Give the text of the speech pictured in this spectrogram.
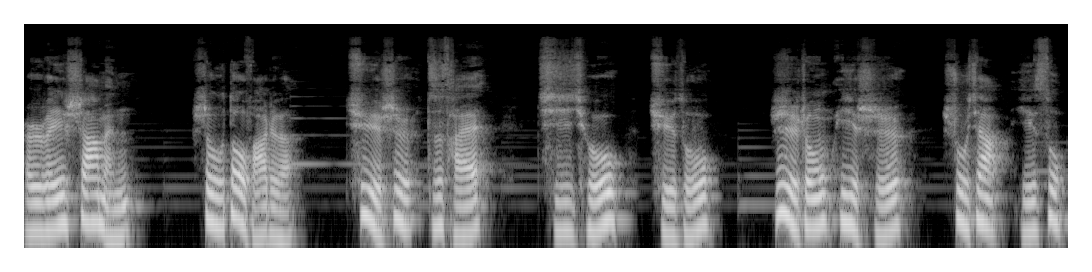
而为沙门，受道法者，去世资财，祈求取足，日中一时，树下一宿。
